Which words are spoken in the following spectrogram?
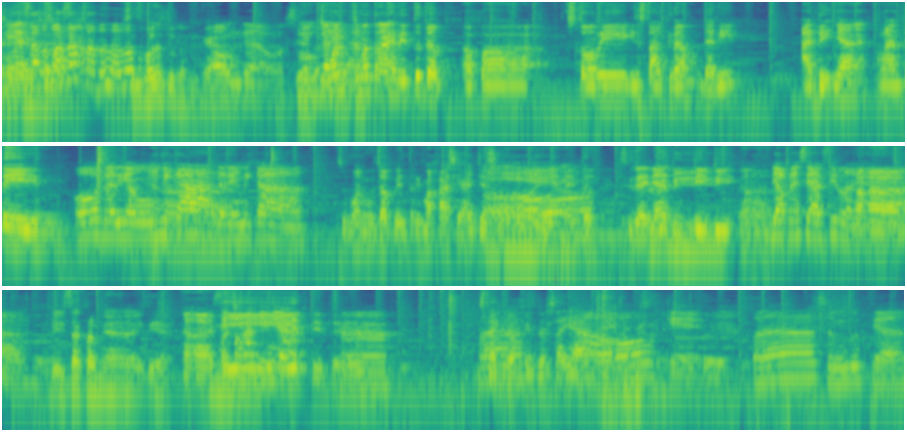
soalnya- status WhatsApp status satu WhatsApp. kota juga enggak Oh enggak, oh, semoga cuman ya. cuman terakhir itu dap, apa story Instagram dari adiknya pengantin Oh dari yang Ya. nikah, dari yang nikah. cuman ngucapin terima kasih aja sih Oh, iya. nah itu setidaknya di di- di, heeh. Diapresiasi lah ya. Ah, ah. di Instagramnya itu ya Heeh, di si Pengantinnya. gitu. Nah, Instagram vendor saya Oh, oke. Gitu. Wah, sungguh ya.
